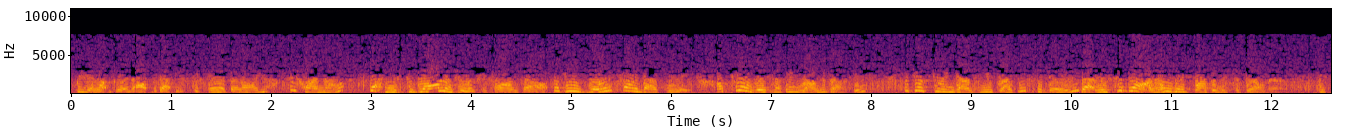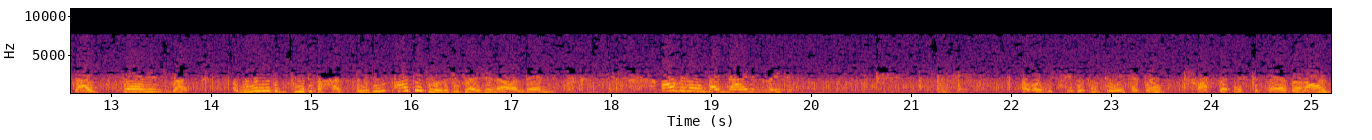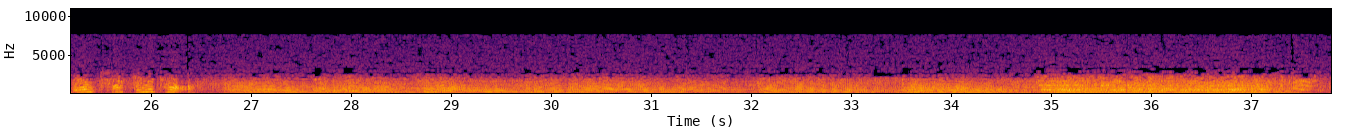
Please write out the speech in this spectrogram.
But you're not going out with that Mr. Fairbairn, are you? Why not? What Mr. will do if he finds out? But he won't find out, Millie. I'm sure there's nothing wrong about it. We're just going down to New Brighton for the day. That Mr. Browner? Oh, there's brother Mr. Browner. Besides, Sarah's right. A woman with a beautiful husband is entitled to a little pleasure now and then. I'll be home by nine at the latest. Oh, I wish she wouldn't do it. I don't trust that Mr. Fairbairn. I don't trust him at all.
